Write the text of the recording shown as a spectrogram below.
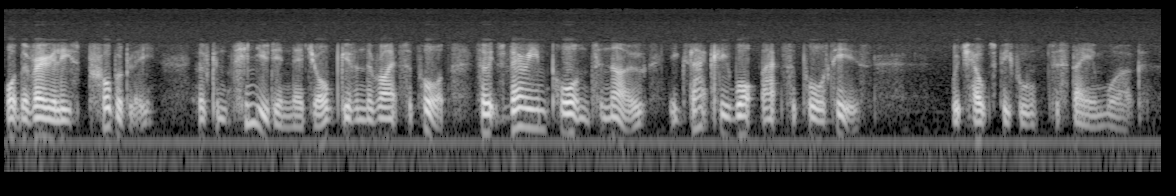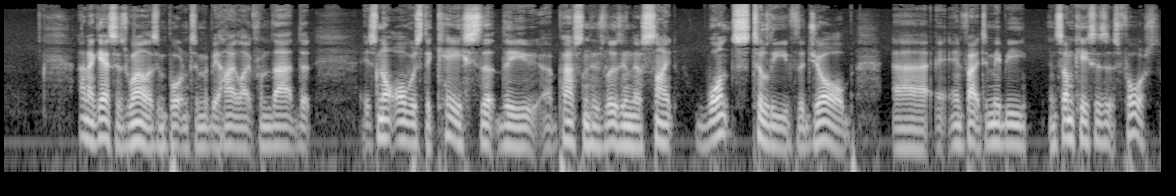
or at the very least probably, have continued in their job given the right support. So it's very important to know exactly what that support is, which helps people to stay in work. And I guess as well, it's important to maybe highlight from that that it's not always the case that the uh, person who's losing their sight wants to leave the job. Uh, in fact, it may be, in some cases, it's forced.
